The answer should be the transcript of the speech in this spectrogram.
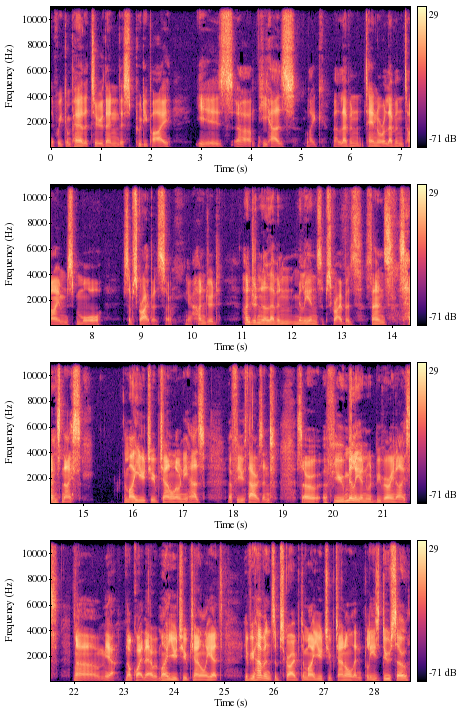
If we compare the two, then this PewDiePie is uh, he has like 11, 10 or 11 times more subscribers. So yeah, 100, 111 million subscribers. Sounds sounds nice. My YouTube channel only has a few thousand, so a few million would be very nice. Um, yeah, not quite there with my YouTube channel yet. If you haven't subscribed to my YouTube channel, then please do so.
